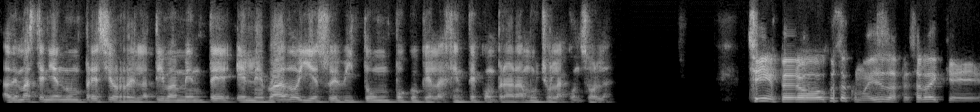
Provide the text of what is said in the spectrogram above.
Además tenían un precio relativamente elevado y eso evitó un poco que la gente comprara mucho la consola. Sí, pero justo como dices, a pesar de que,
